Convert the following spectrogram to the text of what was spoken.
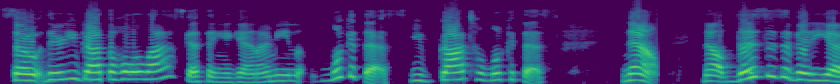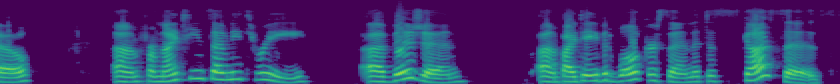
So there you've got the whole Alaska thing again. I mean, look at this. You've got to look at this. Now, now this is a video um, from 1973, a vision um, by David Wilkerson that discusses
